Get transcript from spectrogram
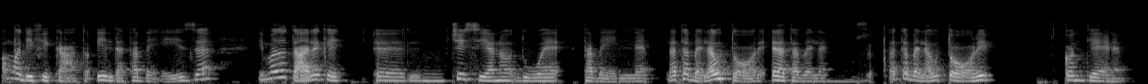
ho modificato il database in modo tale che eh, ci siano due tabelle, la tabella autori e la tabella news. La tabella autori contiene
